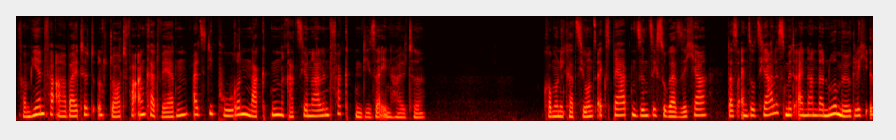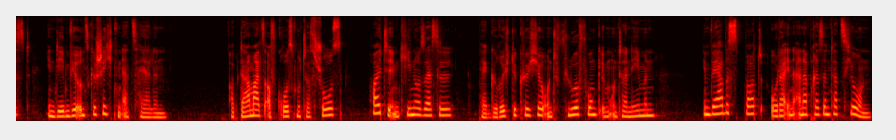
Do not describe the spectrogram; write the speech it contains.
vom Hirn verarbeitet und dort verankert werden als die puren, nackten, rationalen Fakten dieser Inhalte. Kommunikationsexperten sind sich sogar sicher, dass ein soziales Miteinander nur möglich ist, indem wir uns Geschichten erzählen. Ob damals auf Großmutters Schoß, heute im Kinosessel, per Gerüchteküche und Flurfunk im Unternehmen, im Werbespot oder in einer Präsentation.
